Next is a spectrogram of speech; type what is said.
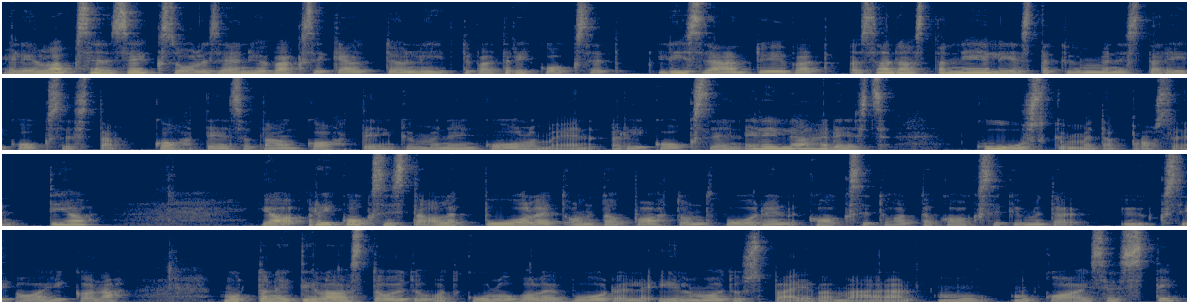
Eli lapsen seksuaaliseen hyväksikäyttöön liittyvät rikokset lisääntyivät 140 rikoksesta 223 rikokseen, eli lähes 60 prosenttia. Ja rikoksista alle puolet on tapahtunut vuoden 2021 aikana, mutta ne tilastoituvat kuluvalle vuodelle ilmoituspäivämäärän mu- mukaisesti.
